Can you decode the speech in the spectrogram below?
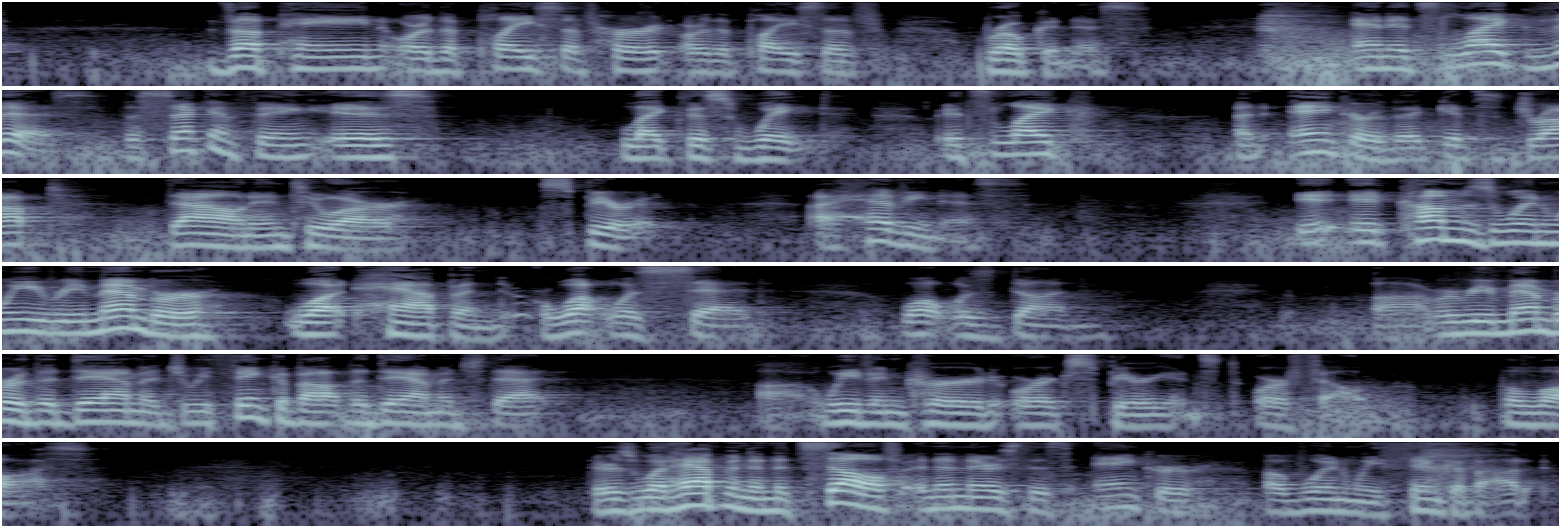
the pain or the place of hurt or the place of brokenness. And it's like this. The second thing is like this weight. It's like an anchor that gets dropped down into our spirit, a heaviness. It, it comes when we remember what happened or what was said, what was done uh, we remember the damage, we think about the damage that uh, we've incurred or experienced or felt, the loss. There's what happened in itself, and then there's this anchor of when we think about it.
